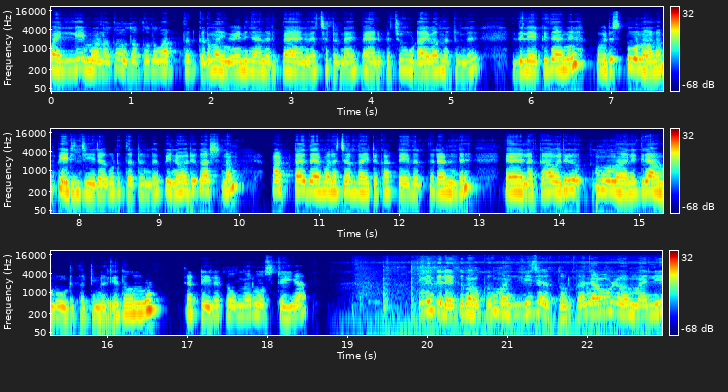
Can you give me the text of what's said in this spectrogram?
മല്ലി മുളകും ഇതൊക്കെ ഒന്ന് വറുത്തെടുക്കണം. അതിന് വേണ്ടി ഞാനൊരു പാൻ വെച്ചിട്ടുണ്ടായി പാൻ ഇപ്പം ചൂടായി വന്നിട്ടുണ്ട്. ഇതിലേക്ക് ഞാൻ ഒരു സ്പൂണോളം പെരിഞ്ചീരകം കൊടുത്തിട്ടുണ്ട്. പിന്നെ ഒരു കഷ്ണം പട്ട ഇതേപോലെ ചെറുതായിട്ട് കട്ട് ചെയ്തെടുത്ത് രണ്ട് ഏലക്ക ഒരു മൂന്നാൽ ഗ്രാമ്പു കൊടുത്തിട്ടുണ്ട്. ഇതൊന്ന് ചട്ടിയിലിട്ട് ഒന്ന് റോസ്റ്റ് ചെയ്യാം. ഇനി ഇതിലേക്ക് നമുക്ക് മല്ലി ചേർത്ത് കൊടുക്കാം. ഞാൻ മുഴുവൻ മല്ലി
